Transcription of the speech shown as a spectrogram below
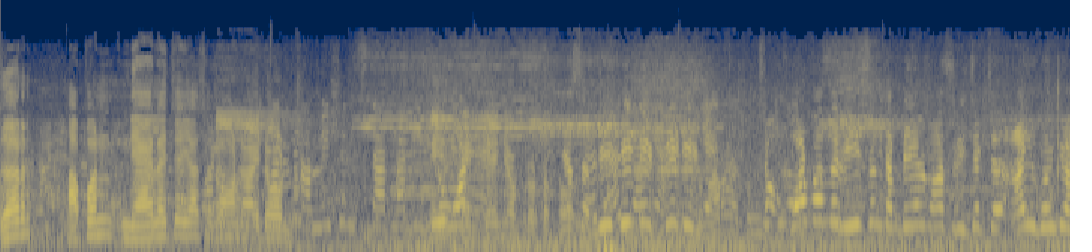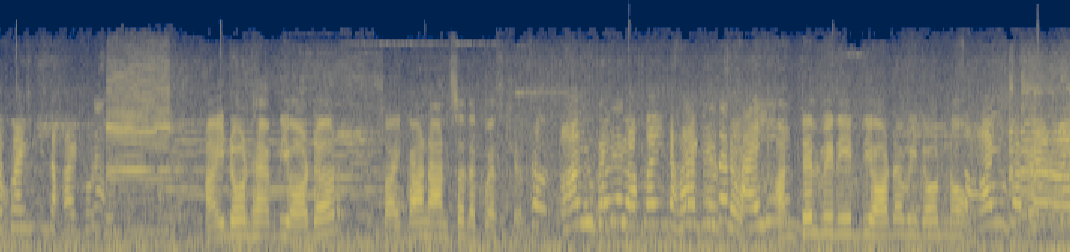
जर आपण न्यायालयाच्या या सगळ्या? I don't have the order, so I can't answer the question. Sir, are you going to apply in the High Court, sir? Until we read the order, we don't know. Are you going to apply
